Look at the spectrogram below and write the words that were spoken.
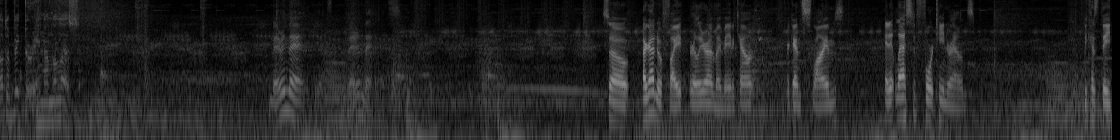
but a victory nonetheless. Very nice. Yes. Very nice. So, I got into a fight earlier on my main account against slimes, and it lasted 14 rounds. Because they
